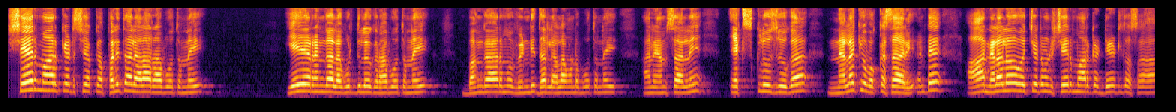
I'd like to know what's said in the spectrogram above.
షేర్ మార్కెట్స్ యొక్క ఫలితాలు ఎలా రాబోతున్నాయి? ఏ ఏ రంగాల అభివృద్ధిలోకి రాబోతున్నాయి? బంగారము వెండి ధరలు ఎలా ఉండబోతున్నాయి? అనే అంశాలని ఎక్స్క్లూజివ్గా నెలకి ఒక్కసారి అంటే ఆ నెలలో వచ్చేటువంటి షేర్ మార్కెట్ డేట్లతో సహా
